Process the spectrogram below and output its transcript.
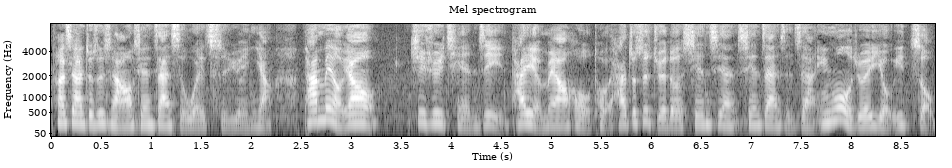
他现在就是想要先暂时维持原样，他没有要继续前进，他也没有后退，他就是觉得先先先暂时这样，因为我觉得有一种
